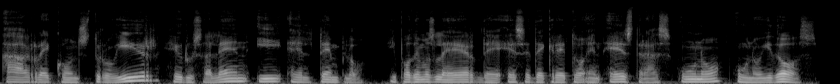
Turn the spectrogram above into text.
a reconstruir Jerusalén y el templo. Y podemos leer de ese decreto en Esdras 1, 1 y 2.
